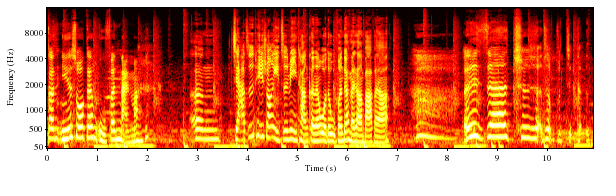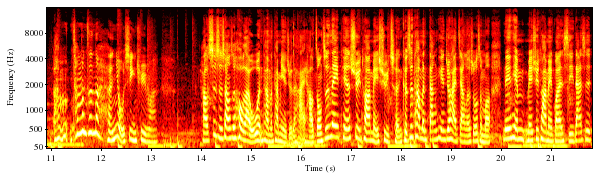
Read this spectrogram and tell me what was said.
跟你是说跟五分男吗？嗯，甲之砒霜，乙之蜜糖，可能我的五分对他们来讲八分啊。而这这这不这个，他们他们真的很有兴趣吗？好，事实上是后来我问他们，他们也觉得还好。总之那一天续团没续成，可是他们当天就还讲了说什么那天没续团没关系，但是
